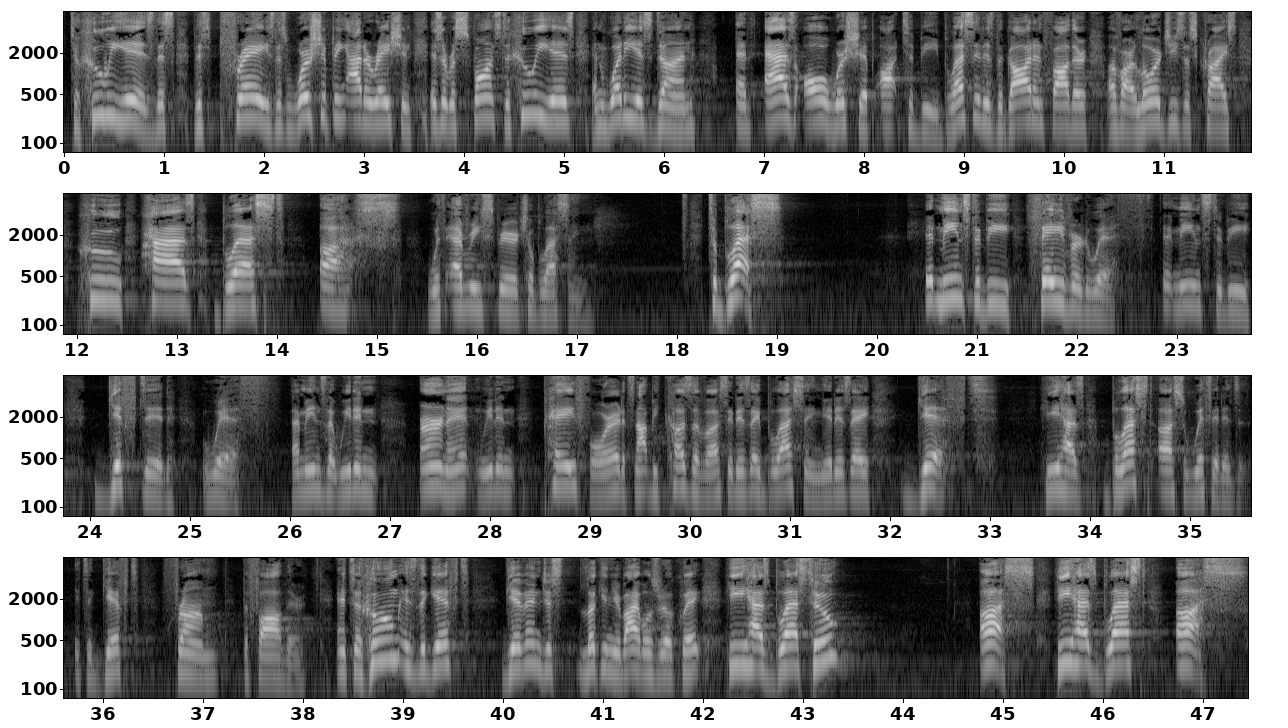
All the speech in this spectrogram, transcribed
to who he is. This, this praise, this worshiping adoration is a response to who he is and what he has done, and as all worship ought to be. Blessed is the God and Father of our Lord Jesus Christ, who has blessed us with every spiritual blessing. To bless, it means to be favored with. It means to be gifted with. That means that we didn't earn it, we didn't pay for it. It's not because of us, it is a blessing, it is a gift. He has blessed us with it. It's, it's a gift from the Father. And to whom is the gift given? Just look in your Bibles real quick. He has blessed who? Us. He has blessed us.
